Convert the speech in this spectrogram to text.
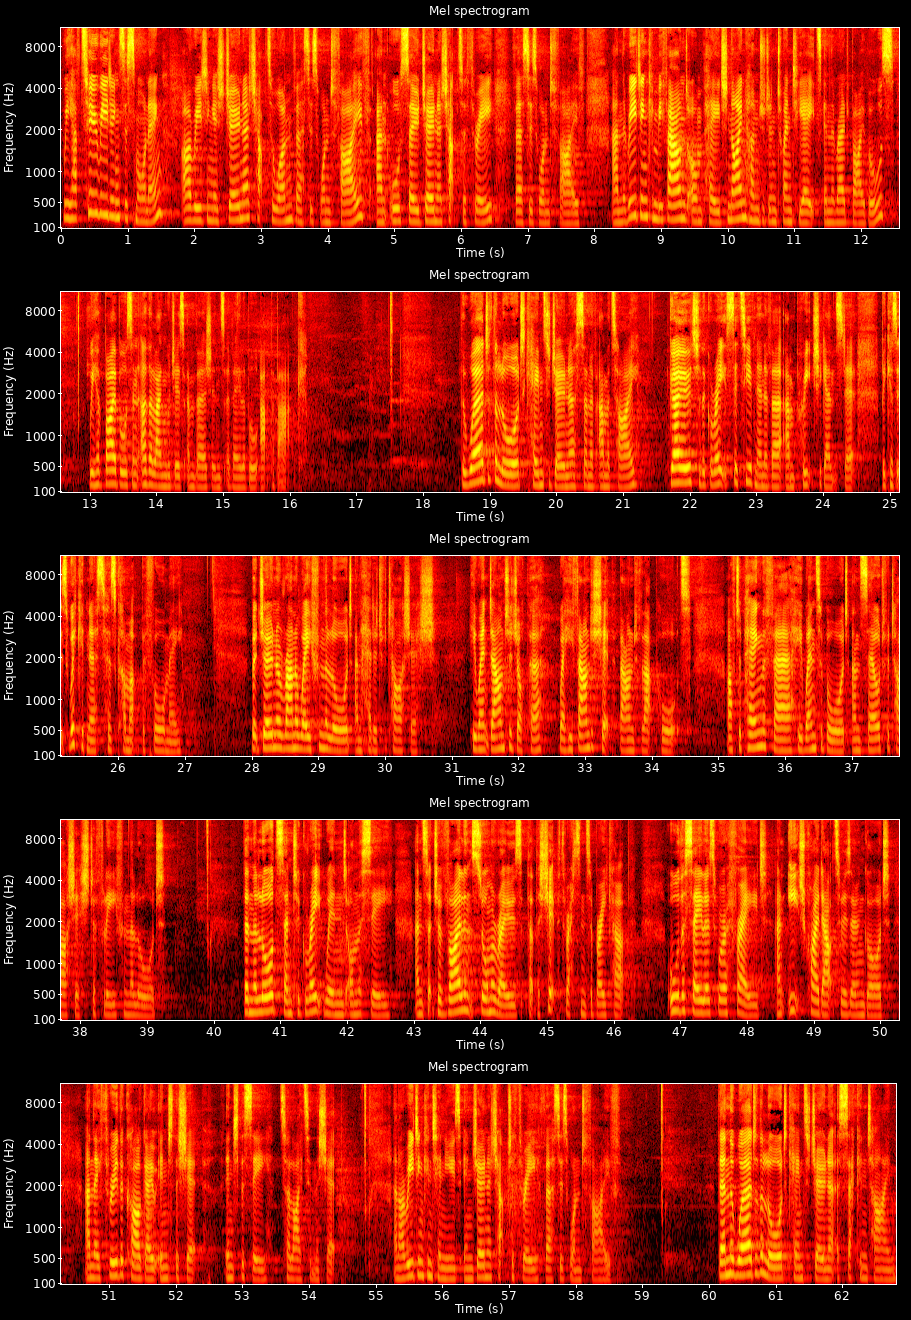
We have two readings this morning. Our reading is Jonah chapter 1, verses 1 to 5, and also Jonah chapter 3, verses 1 to 5. And the reading can be found on page 928 in the Red Bibles. We have Bibles in other languages and versions available at the back. The word of the Lord came to Jonah, son of Amittai Go to the great city of Nineveh and preach against it, because its wickedness has come up before me. But Jonah ran away from the Lord and headed for Tarshish. He went down to Joppa, where he found a ship bound for that port. After paying the fare, he went aboard and sailed for Tarshish to flee from the Lord. Then the Lord sent a great wind on the sea, and such a violent storm arose that the ship threatened to break up. All the sailors were afraid, and each cried out to his own God, and they threw the cargo into the ship, into the sea, to lighten the ship. And our reading continues in Jonah chapter 3, verses 1 to 5. Then the word of the Lord came to Jonah a second time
